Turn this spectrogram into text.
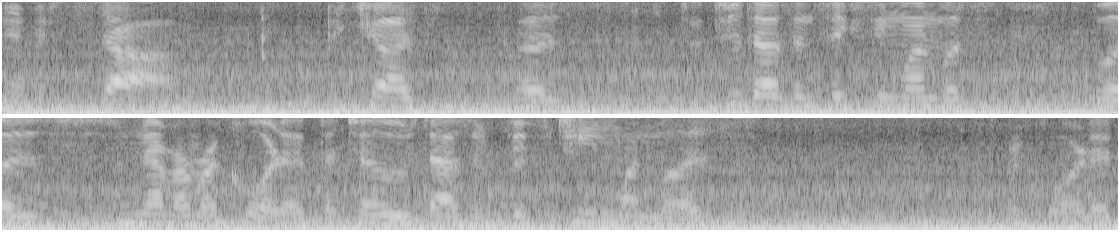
never saw because was the 2016 one was was never recorded. The 2015 one was recorded.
